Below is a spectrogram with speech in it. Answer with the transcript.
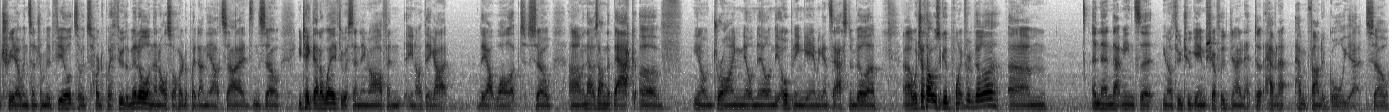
trio in central midfield, so it's hard to play through the middle, and then also hard to play down the outsides. And so you take that away through a sending off, and you know they got they got walloped. So um, and that was on the back of you know, drawing nil nil in the opening game against Aston Villa, uh, which I thought was a good point for Villa. Um, and then that means that you know through two games, Sheffield United haven't haven't found a goal yet. So.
